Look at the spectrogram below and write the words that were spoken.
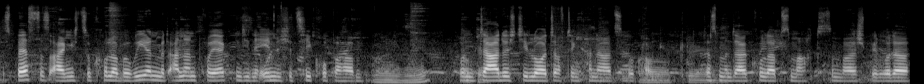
Das Beste ist eigentlich zu kollaborieren mit anderen Projekten, die eine ähnliche Zielgruppe haben. Und dadurch die Leute auf den Kanal zu bekommen. Okay. Dass man da Collabs macht zum Beispiel. Oder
